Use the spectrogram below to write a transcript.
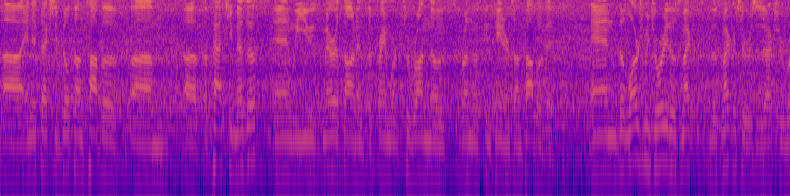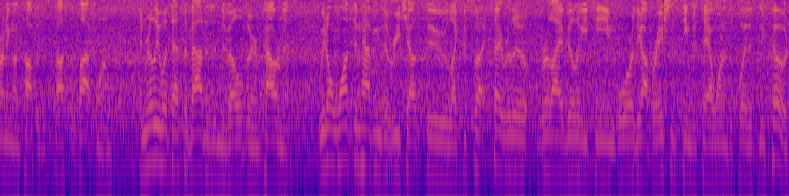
Uh, and it's actually built on top of um, Apache Mesos, and we use Marathon as the framework to run those, run those containers on top of it. And the large majority of those, micro, those microservices are actually running on top of this PaaSTA platform. And really what that's about is in developer empowerment we don't want them having to reach out to like the site reliability team or the operations team to say, I want to deploy this new code.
